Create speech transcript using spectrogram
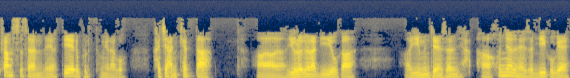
프랑스 사람인데요. 띠에르 브루통이라고 가지 않겠다. 아, 유럽연합 EU가 아, 이 문제에서는 아, 혼연을 해서 미국의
